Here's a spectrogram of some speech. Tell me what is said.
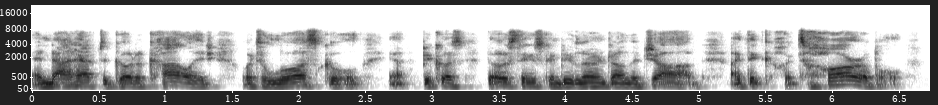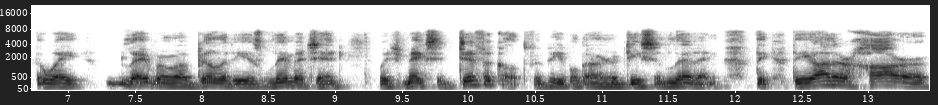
and not have to go to college or to law school because those things can be learned on the job. I think it's horrible the way labor mobility is limited, which makes it difficult for people to earn a decent living. The, the other horror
